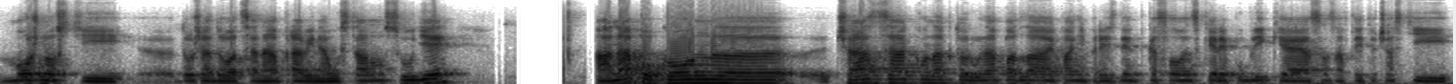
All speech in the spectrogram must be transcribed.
možnosti dožadovať sa nápravy na ústavnom súde. A napokon časť zákona, ktorú napadla aj pani prezidentka Slovenskej republiky, a ja som sa v tejto časti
